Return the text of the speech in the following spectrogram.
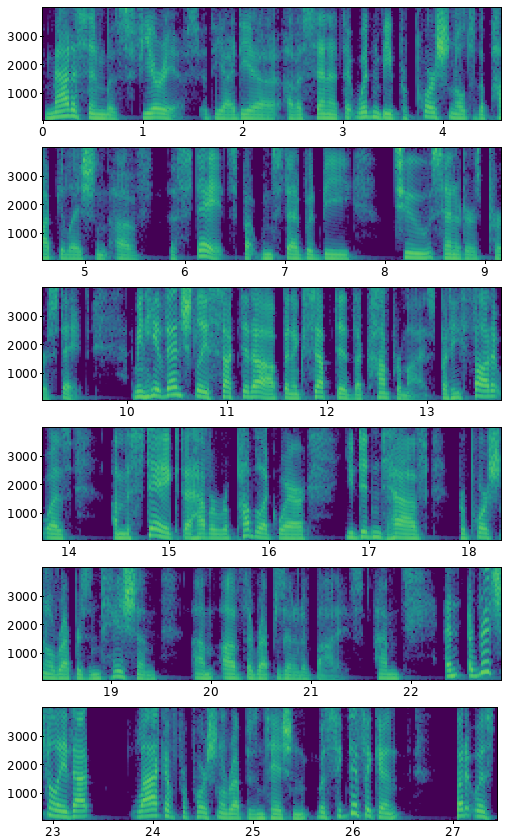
Madison was furious at the idea of a Senate that wouldn't be proportional to the population of the states, but instead would be two senators per state. I mean, he eventually sucked it up and accepted the compromise, but he thought it was a mistake to have a republic where you didn't have proportional representation um, of the representative bodies. Um, and originally, that lack of proportional representation was significant, but it was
